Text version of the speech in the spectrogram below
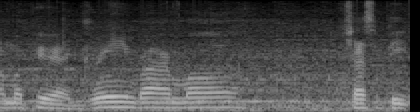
I'm up here at Greenbrier Mall, Chesapeake.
